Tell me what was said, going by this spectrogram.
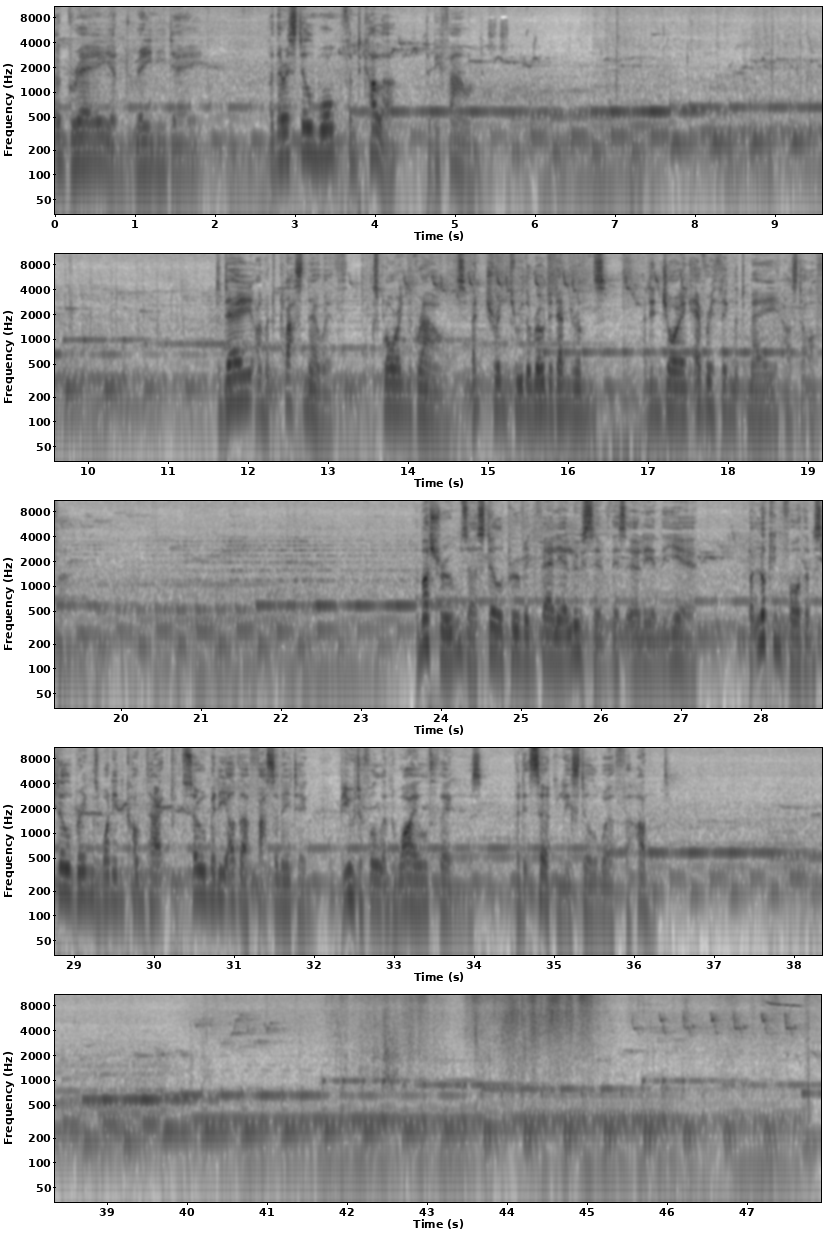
A grey and rainy day, but there is still warmth and colour to be found. Today I'm at Plas Newydd, exploring the grounds, venturing through the rhododendrons, and enjoying everything that May has to offer. The mushrooms are still proving fairly elusive this early in the year, but looking for them still brings one in contact with so many other fascinating, beautiful, and wild things that it's certainly still worth the hunt.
